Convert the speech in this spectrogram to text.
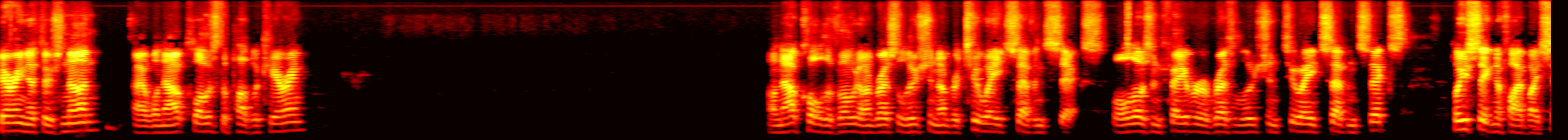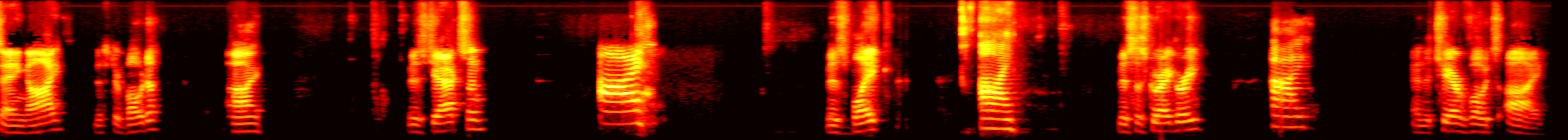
Hearing that there's none, I will now close the public hearing. I'll now call the vote on resolution number 2876. All those in favor of resolution 2876, please signify by saying aye. Mr. Boda, Aye. Ms. Jackson, Aye. Ms. Blake, Aye. Mrs. Gregory, Aye. and the chair votes aye.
